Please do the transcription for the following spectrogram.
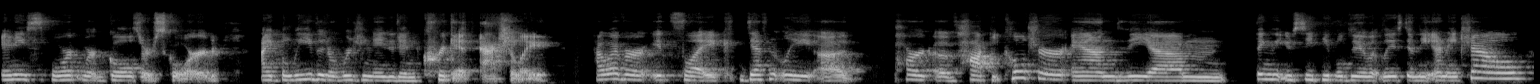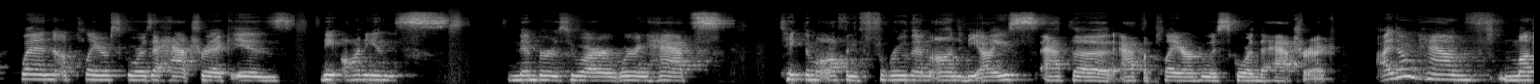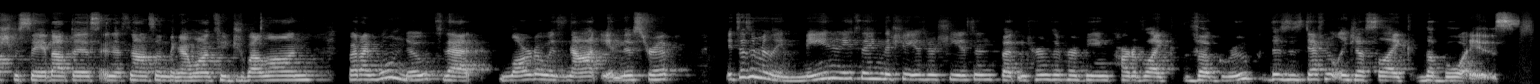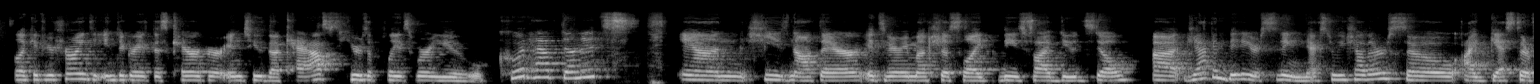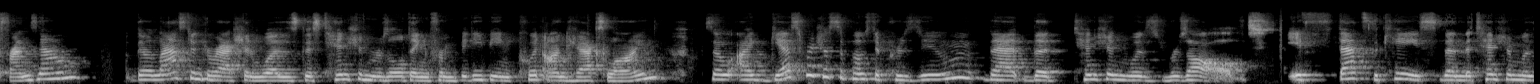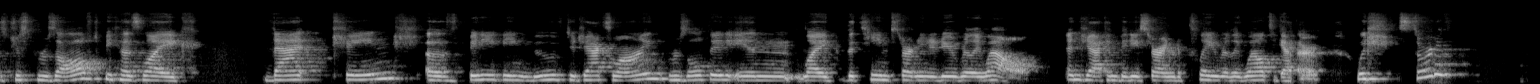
any sport where goals are scored. I believe it originated in cricket, actually. However, it's like definitely a part of hockey culture and the um, thing that you see people do, at least in the NHL, when a player scores a hat trick, is the audience members who are wearing hats take them off and throw them onto the ice at the at the player who has scored the hat trick. I don't have much to say about this, and it's not something I want to dwell on, but I will note that Lardo is not in this strip it doesn't really mean anything that she is or she isn't, but in terms of her being part of like the group, this is definitely just like the boys. Like if you're trying to integrate this character into the cast, here's a place where you could have done it and she's not there. It's very much just like these five dudes still. Uh, Jack and Bitty are sitting next to each other, so I guess they're friends now. Their last interaction was this tension resulting from Bitty being put on Jack's line. So I guess we're just supposed to presume that the tension was resolved. If that's the case, then the tension was just resolved because, like, that change of Bitty being moved to Jack's line resulted in, like, the team starting to do really well and Jack and Bitty starting to play really well together, which sort of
